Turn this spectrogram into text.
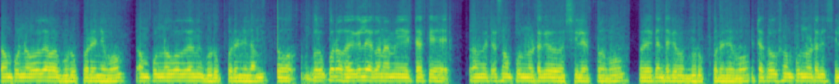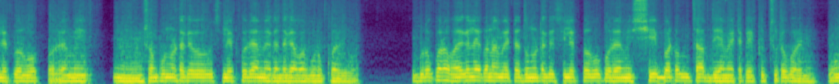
সম্পূর্ণভাবে আবার গ্রুপ করে নেব। সম্পূর্ণভাবে আমি গ্রুপ করে নিলাম। তো গ্রুপ করা হয়ে গেলে এখন আমি এটাকে, আমি এটা সম্পূর্ণটাকে সিলেক্ট করব। করে এখান থেকে গ্রুপ করে দেব এটাকেও সম্পূর্ণটাকে সিলেক্ট করব। পরে আমি সম্পূর্ণটাকে সিলেক্ট করে আমি এখান থেকে আবার গ্রুপ করে দেবো গ্রুপ করা হয়ে গেলে এখন আমি এটা দুটোটাকে সিলেক্ট করব। করে আমি শিপ বাটন চাপ দিয়ে আমি এটাকে একটু ছোট করে নিই এবং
